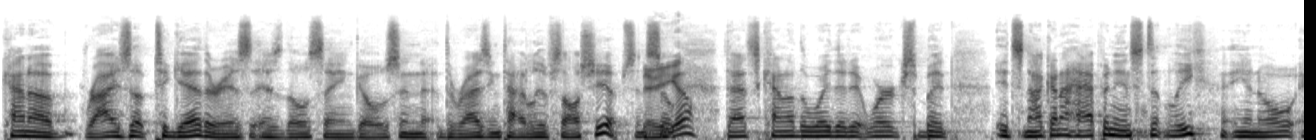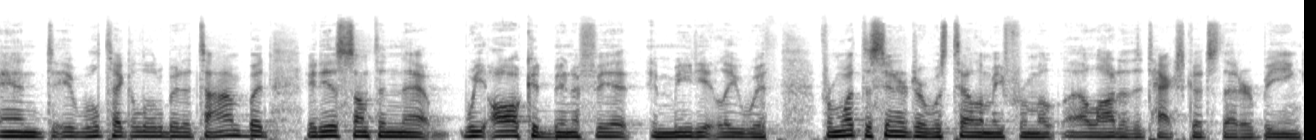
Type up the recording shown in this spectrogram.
kind of rise up together as as those saying goes and the rising tide lifts all ships. And There so that's kind of the way that it works but it's not going to happen instantly you know and it will take a little bit of time but it is something that we all could benefit immediately with from what the senator was telling me from a, a lot of the tax cuts that are being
